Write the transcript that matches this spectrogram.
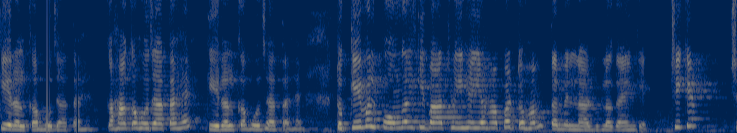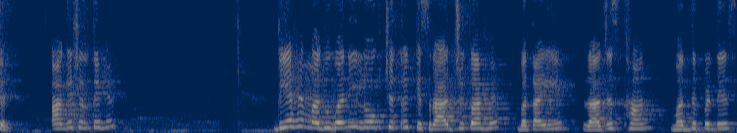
केरल का हो जाता है। कहाँ का हो जाता है? केरल का हो जाता है। तो केवल पोंगल की बात हुई है यहाँ पर तो हम तमिलनाडु लगाएँगे। ठीक है चलिए आगे चलते हैं। दिया है मधुबनी लोक चित्र किस राज्य का है? बताइए, राजस्थान, मध्य प्रदेश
